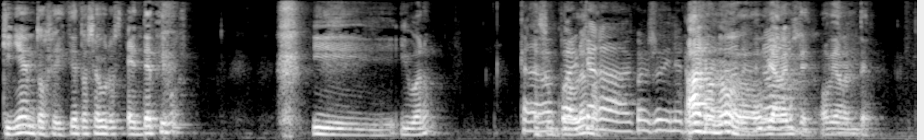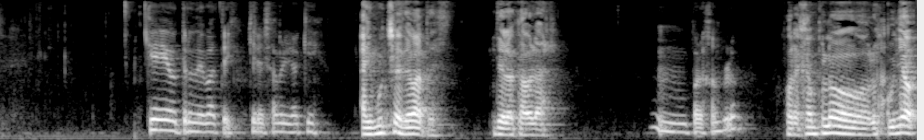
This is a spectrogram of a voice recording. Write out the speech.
500, 600 euros en décimos. Y, y bueno. es Cada un cual que problema. haga con su dinero. Ah, no, no, No. obviamente, obviamente. ¿Qué otro debate quieres abrir aquí? Hay muchos debates de lo que hablar. Mm, Por ejemplo. Por ejemplo, los cuñados.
